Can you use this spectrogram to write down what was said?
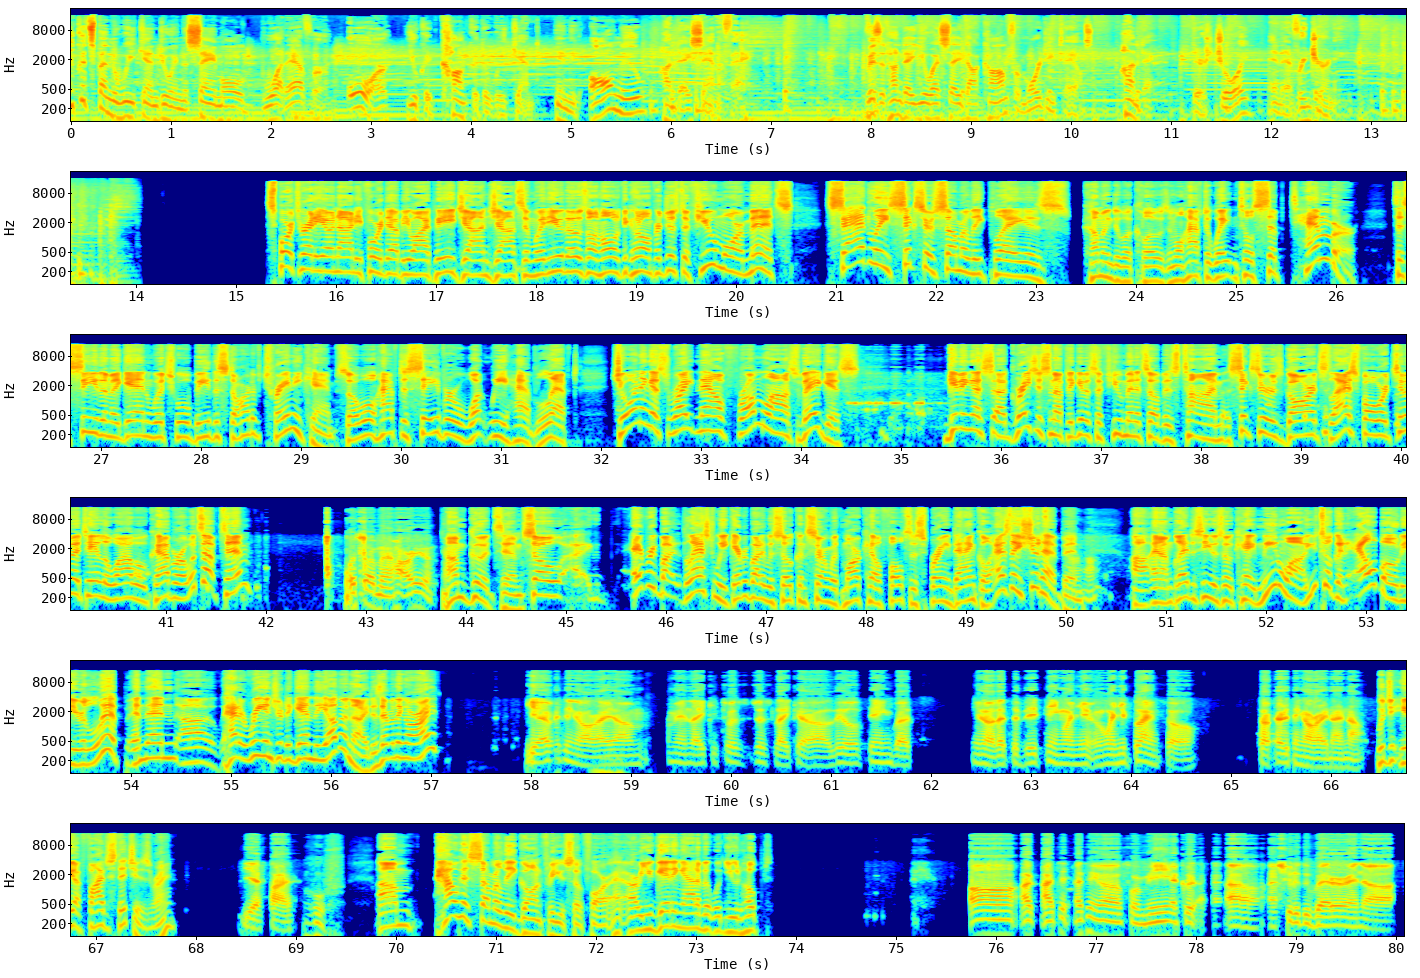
You could spend the weekend doing the same old whatever, or you could conquer the weekend in the all-new Hyundai Santa Fe. Visit HyundaiUSA.com for more details. Hyundai, there's joy in every journey. Sports Radio 94 WIP, John Johnson with you. Those on hold, if you could hold on for just a few more minutes. Sadly, Sixers Summer League play is coming to a close, and we'll have to wait until September to see them again, which will be the start of training camp. So we'll have to savor what we have left. Joining us right now from Las Vegas, giving us uh, gracious enough to give us a few minutes of his time, Sixers guard slash forward Timothé Luwawu-Cabarrot. What's up, Tim? What's up, man? How are you? I'm good, Tim. So. Uh, everybody last week, everybody was so concerned with Markelle Fultz's sprained ankle, as they should have been. Uh-huh. Uh, and I'm glad to see he was okay. Meanwhile, you took an elbow to your lip and then uh, had it re-injured again the other night. Is everything all right? Yeah, everything all right. Um, I mean, like it was just like a little thing, but you know that's a big thing when you when you're playing. So, so everything all right right now. Would you? You have five stitches, right? Yeah, five. Oof. Um, how has summer league gone for you so far? Are you getting out of it what you'd hoped? Uh, I, I think I think uh, for me, I could uh, I should have do better, and uh,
